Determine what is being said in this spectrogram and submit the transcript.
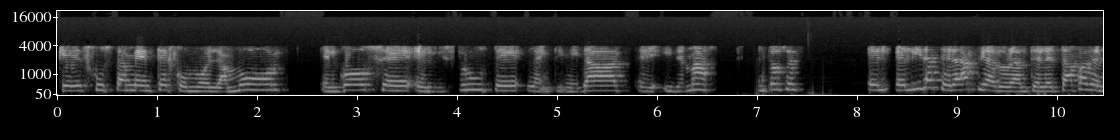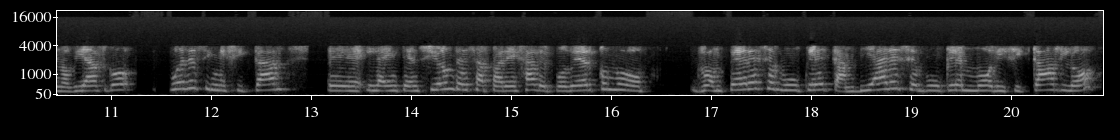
que es justamente como el amor, el goce, el disfrute, la intimidad eh, y demás. Entonces, el, ir a terapia durante la etapa del noviazgo puede significar eh, la intención de esa pareja de poder como romper ese bucle, cambiar ese bucle, modificarlo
